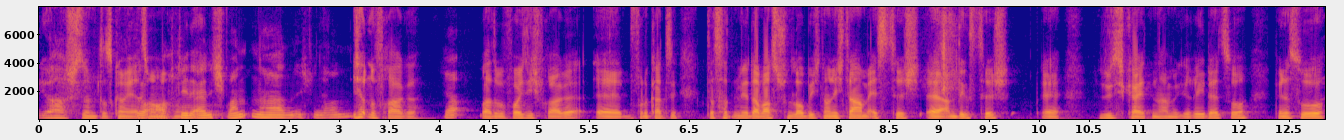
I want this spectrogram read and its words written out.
Ja, stimmt, das können wir jetzt So mal auf machen. den entspannten haben. Ich bin dran. Ich habe eine Frage. Ja. Warte, bevor ich dich frage, äh, bevor du Katze, das hatten wir, da warst du schon, glaube ich, noch nicht da am Esstisch, äh, am Dingstisch. Äh, Süßigkeiten haben wir geredet, so. Wenn es so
